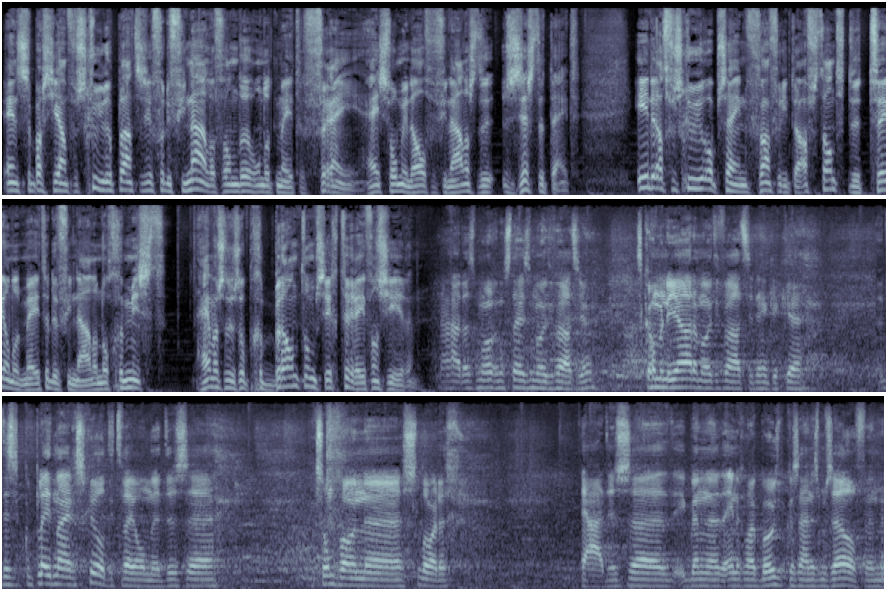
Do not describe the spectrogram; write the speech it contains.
En Sebastiaan Verschuren plaatste zich voor de finale van de 100 meter vrij. Hij zwom in de halve finales de zesde tijd. Eerder had Verschuren op zijn favoriete afstand, de 200 meter, de finale nog gemist. Hij was er dus op gebrand om zich te revancheren. Nou, dat is morgen nog steeds een motivatie hoor. Het is komende jaren motivatie, denk ik. Het is compleet mijn eigen schuld, die 200. Dus uh, ik zwom gewoon uh, slordig. Ja, dus ik ben, het enige waar ik boos op kan zijn is mezelf. En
